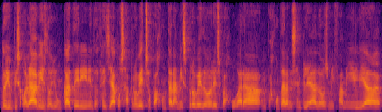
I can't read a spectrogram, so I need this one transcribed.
doy un pisco labis, doy un catering, entonces ya pues aprovecho para juntar a mis proveedores, para, jugar a, para juntar a mis empleados, mi familia,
